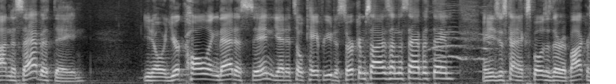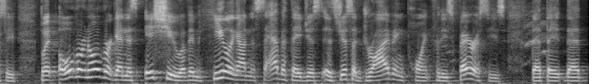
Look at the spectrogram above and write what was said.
on the Sabbath day, you know, you're calling that a sin, yet it's okay for you to circumcise on the Sabbath day. And he just kind of exposes their hypocrisy. But over and over again, this issue of him healing on the Sabbath day just is just a driving point for these Pharisees that they that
